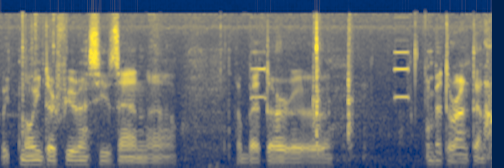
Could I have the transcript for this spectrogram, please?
with no interferences and uh, a better uh, a better antenna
